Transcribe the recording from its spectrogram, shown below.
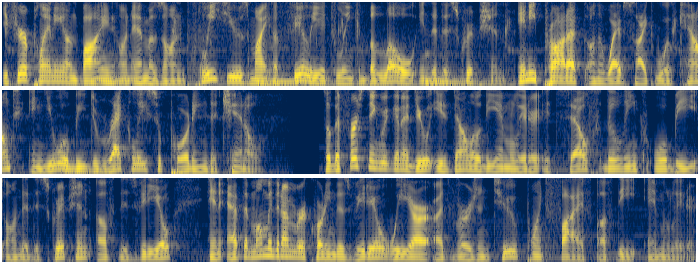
If you're planning on buying on Amazon, please use my affiliate link below in the description. Any product on the website will count and you will be directly supporting the channel. So the first thing we're gonna do is download the emulator itself. The link will be on the description of this video. And at the moment that I'm recording this video, we are at version 2.5 of the emulator.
